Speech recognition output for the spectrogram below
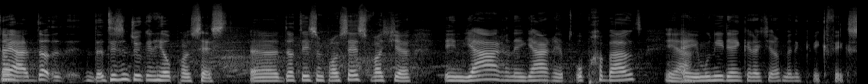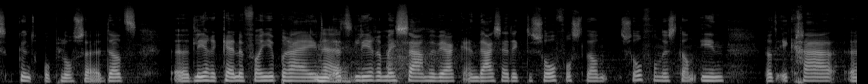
Nou ja, dat, het is natuurlijk een heel proces. Uh, dat is een proces wat je in jaren en jaren hebt opgebouwd. Ja. En je moet niet denken dat je dat met een quick fix kunt oplossen. Dat uh, het leren kennen van je brein, het leren mee samenwerken. En daar zet ik de soulfulness dan, soulfulness dan in dat ik ga uh,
